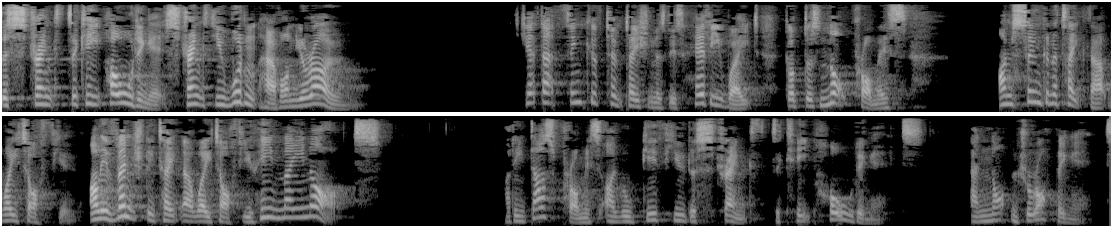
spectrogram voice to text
the strength to keep holding it, strength you wouldn't have on your own. Get that? Think of temptation as this heavy weight. God does not promise I'm soon going to take that weight off you. I'll eventually take that weight off you. He may not. But he does promise, I will give you the strength to keep holding it and not dropping it.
